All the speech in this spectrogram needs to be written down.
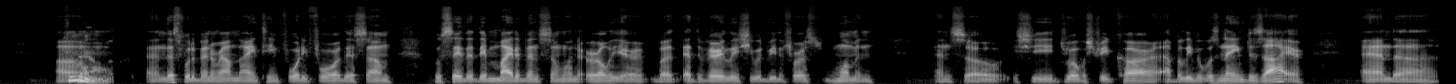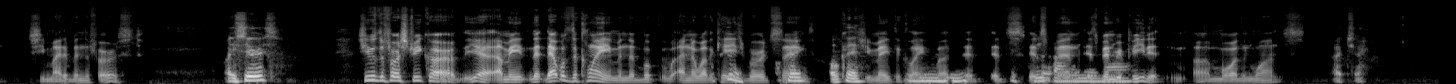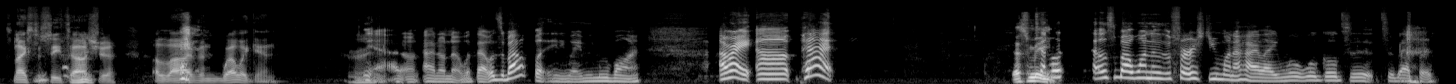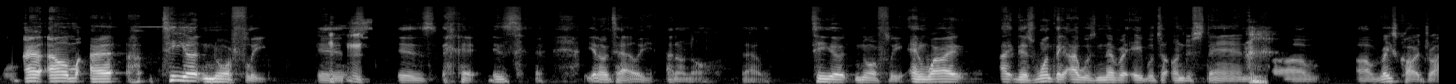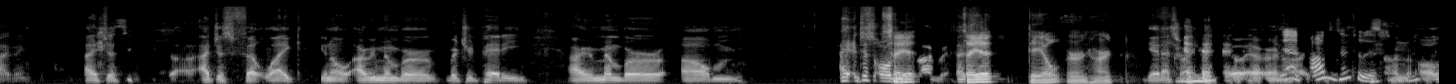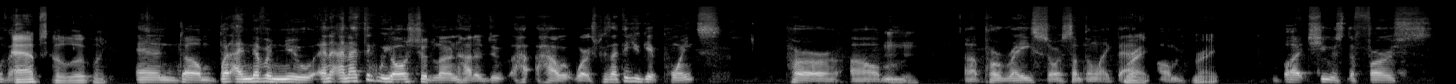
Um, Hmm. And this would have been around 1944. There's some who say that there might have been someone earlier, but at the very least, she would be the first woman. And so she drove a streetcar. I believe it was named Desire and uh, she might have been the first. Are you serious? She was the first streetcar. Yeah, I mean that, that was the claim in the book. I know why the cage bird sings. Okay. She made the claim, but Mhm. it, it's It's been it's been repeated uh, more than once. Gotcha. It's nice to see Tasha alive and well again. Right. Yeah, I don't I don't know what that was about, but anyway, we move on. All right, uh, Pat, That's me. tell us, tell us about one of the first you want to highlight. We'll we'll go to to that person. I, um, I, Tia Norfleet is is is you know Tally. I don't know Tally. Tia Norfleet, and why? I, there's one thing I was never able to understand uh, uh, race car driving. I just I just felt like you know I remember Richard Petty. I remember um, I just all Say it. drivers- Say it, Dale Earnhardt. Yeah, that's right. Uh, Earnhardt, Yeah, Charles is into this. son, all of that. Absolutely. and um, but I never knew, and and I think we all should learn how to do how, how it works because I think you get points per um Mhm. uh, per race or something like that. Right. Um, Right. but she was the first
